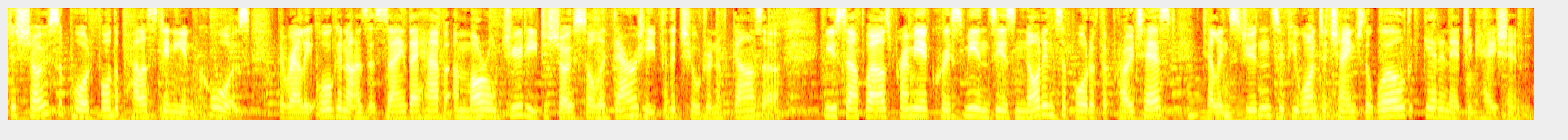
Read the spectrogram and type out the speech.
to show support for the Palestinian cause. The rally organisers saying they have a moral duty to show solidarity for the children of Gaza. New South Wales Premier Chris Minns is not in support of the protest, telling students if you want to change the world, get an education.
